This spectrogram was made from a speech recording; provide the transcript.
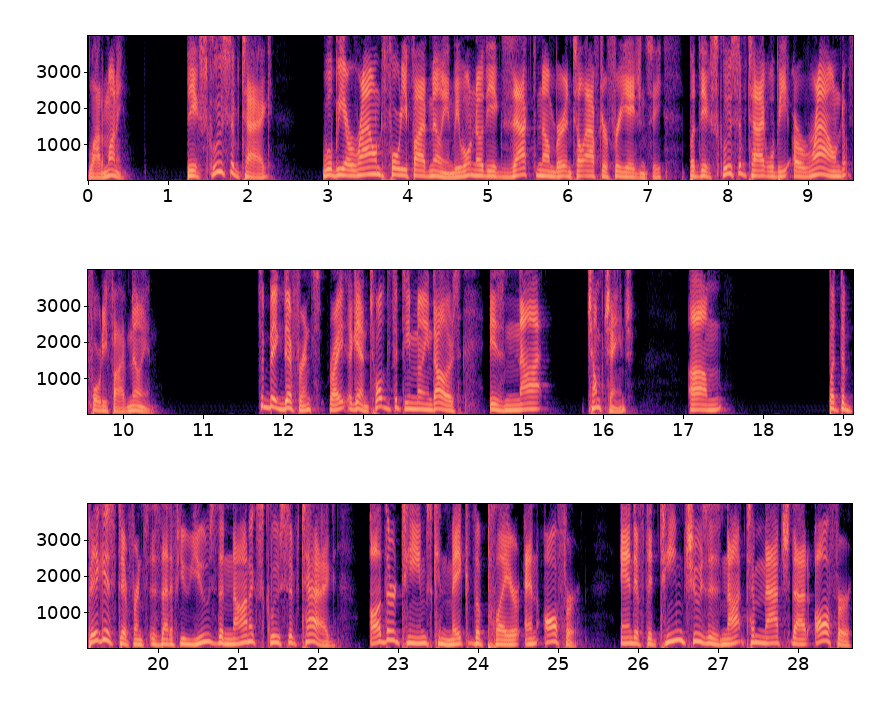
A lot of money. The exclusive tag will be around 45 million. We won't know the exact number until after free agency, but the exclusive tag will be around 45 million. It's a big difference, right? Again, 12 to 15 million dollars is not chump change. Um but the biggest difference is that if you use the non-exclusive tag, other teams can make the player an offer. And if the team chooses not to match that offer,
